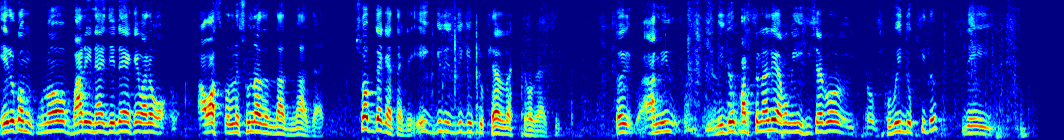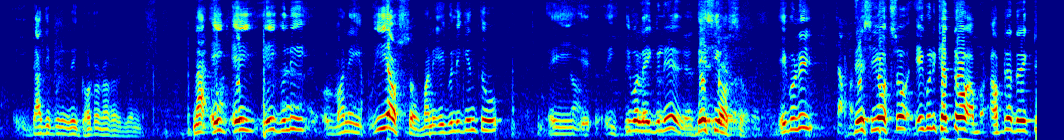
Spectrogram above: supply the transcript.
এরকম কোনো বাড়ি নাই যেটা একেবারে আওয়াজ করলে শোনা না না যায়। সব জায়গায় থাকে। এইগুলির দিকে একটু খেয়াল রাখতে হবে আর কি। তো আমি নিজেও পার্সোনালি এবং এই হিসাবেও খুবই দুঃখিত যে এই গাজীপুরের এই ঘটনাটার জন্য। না, এই এই, এইগুলি মানে ই অস্ত্র মানে এইগুলি কিন্তু এই কি বলে এইগুলি? দেশি অস্ত্র। এগুলি দেশীয় অস্ত্র এগুলি ক্ষেত্রেও আপনাদের একটু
